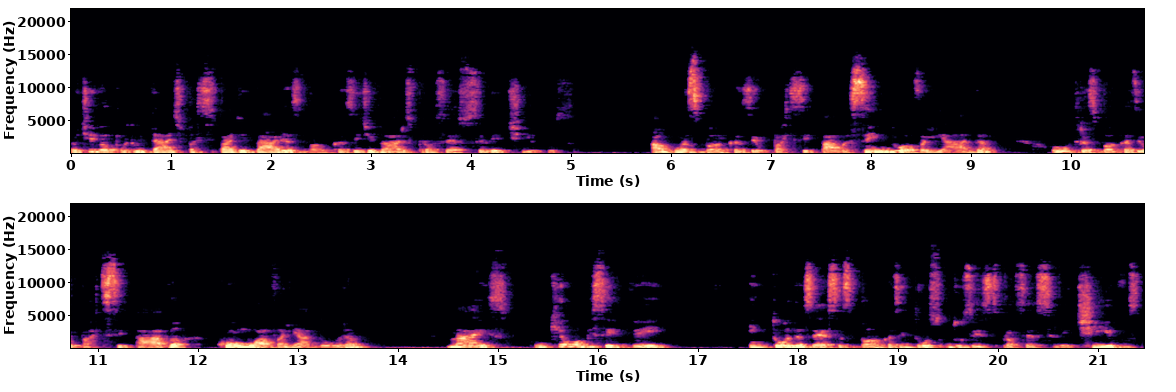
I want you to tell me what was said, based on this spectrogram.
eu tive a oportunidade de participar de várias bancas e de vários processos seletivos. Algumas bancas eu participava sendo avaliada, outras bancas eu participava como avaliadora, mas o que eu observei em todas essas bancas, em todos esses processos seletivos,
